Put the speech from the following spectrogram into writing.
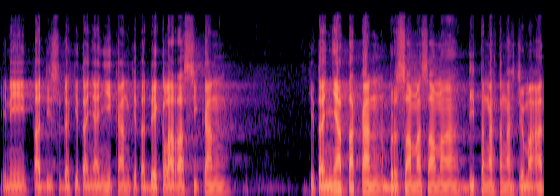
Ini tadi sudah kita nyanyikan, kita deklarasikan, kita nyatakan bersama-sama di tengah-tengah jemaat.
